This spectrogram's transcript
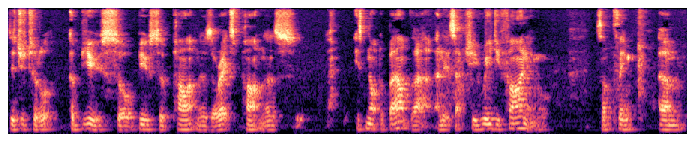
digital abuse or abuse of partners or ex-partners is not about that, and it's actually redefining something um,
